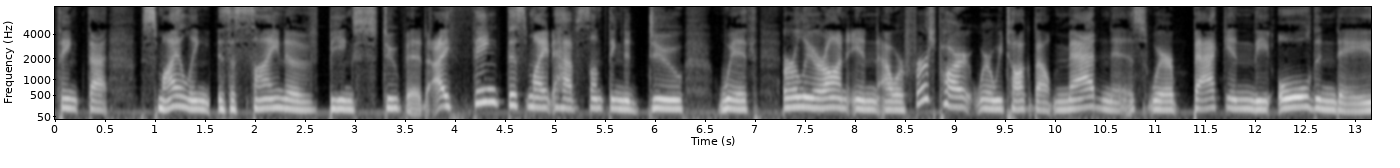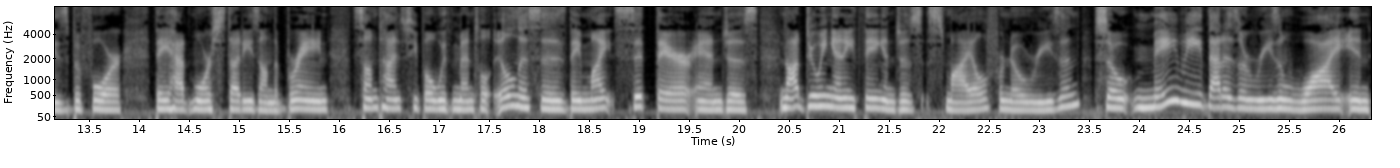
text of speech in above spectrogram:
think that smiling is a sign of being stupid. I think this might have something to do with earlier on in our first part where we talk about madness, where back in the olden days, before they had more studies on the brain, sometimes people with mental illnesses, they might sit there and just not doing anything and just smile for no reason. So maybe that is a reason why in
